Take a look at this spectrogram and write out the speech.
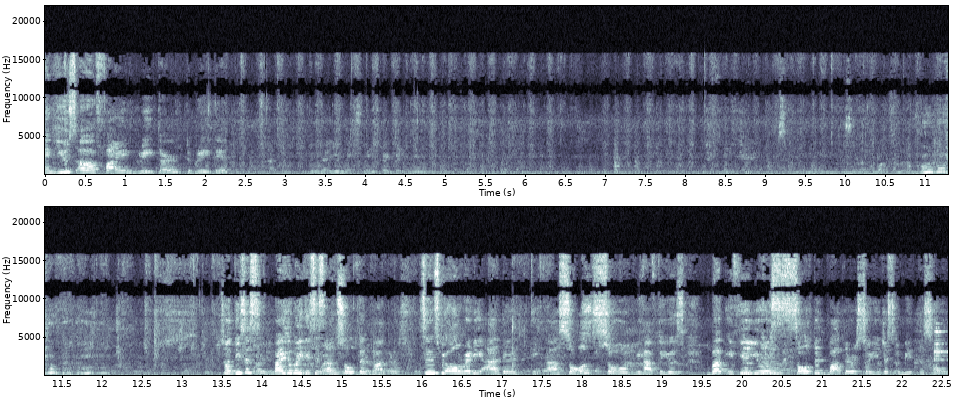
And use a fine grater to grate it. You mix So this is, by the way, this is unsalted butter. Since we already added the uh, salt, so we have to use, but if you use salted butter, so you just omit the salt.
